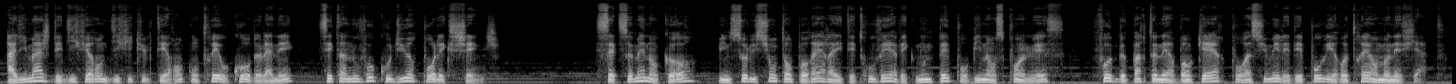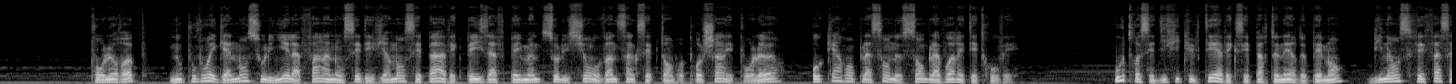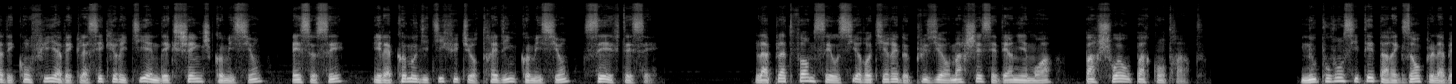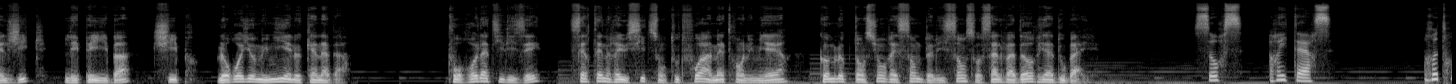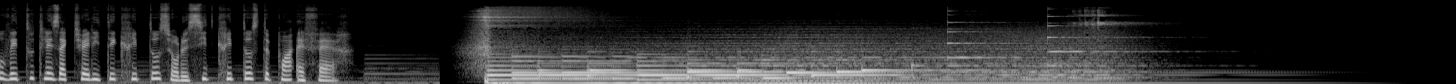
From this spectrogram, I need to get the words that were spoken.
À l'image des différentes difficultés rencontrées au cours de l'année, c'est un nouveau coup dur pour l'exchange. Cette semaine encore, une solution temporaire a été trouvée avec MoonPay pour Binance.us, faute de partenaires bancaires pour assumer les dépôts et retraits en monnaie fiat. Pour l'Europe, nous pouvons également souligner la fin annoncée des virements SEPA avec Paysafe Payment Solutions au 25 septembre prochain et pour l'heure, aucun remplaçant ne semble avoir été trouvé. Outre ces difficultés avec ses partenaires de paiement, Binance fait face à des conflits avec la Security and Exchange Commission, SEC, et la Commodity Future Trading Commission, CFTC. La plateforme s'est aussi retirée de plusieurs marchés ces derniers mois, par choix ou par contrainte. Nous pouvons citer par exemple la Belgique, les Pays-Bas, Chypre, le Royaume-Uni et le Canada. Pour relativiser, certaines réussites sont toutefois à mettre en lumière, comme l'obtention récente de licences au Salvador et à Dubaï. Source Reuters Retrouvez toutes les actualités crypto sur le site cryptost.fr.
